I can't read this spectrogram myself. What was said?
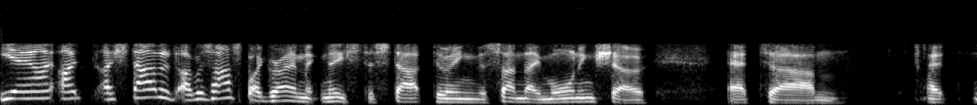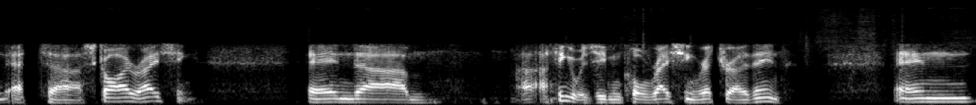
Yeah, I, I started. I was asked by Graham McNeice to start doing the Sunday morning show at um, at at uh, Sky Racing, and um, I think it was even called Racing Retro then. And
